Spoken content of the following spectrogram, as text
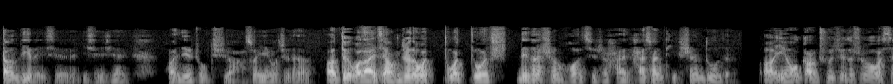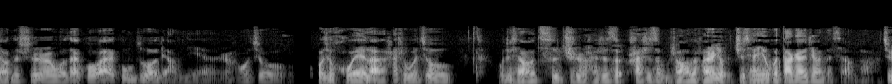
当地的一些一些一些。环境中去啊，所以我觉得，呃，对我来讲，我觉得我我我那段生活其实还还算挺深度的，呃，因为我刚出去的时候，我想的是我在国外工作两年，然后我就我就回来，还是我就我就想要辞职，还是怎还是怎么着的，反正有之前有个大概这样的想法，就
